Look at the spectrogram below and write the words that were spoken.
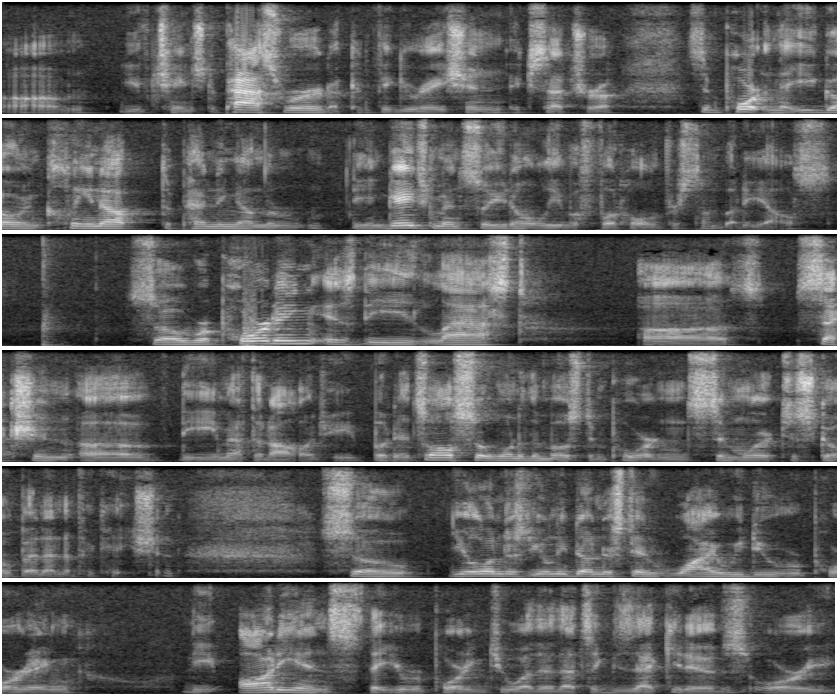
um, you've changed a password, a configuration, etc. It's important that you go and clean up depending on the, the engagement so you don't leave a foothold for somebody else. So reporting is the last uh, section of the methodology, but it's also one of the most important, similar to scope identification. So you'll under, you'll need to understand why we do reporting, the audience that you're reporting to, whether that's executives or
